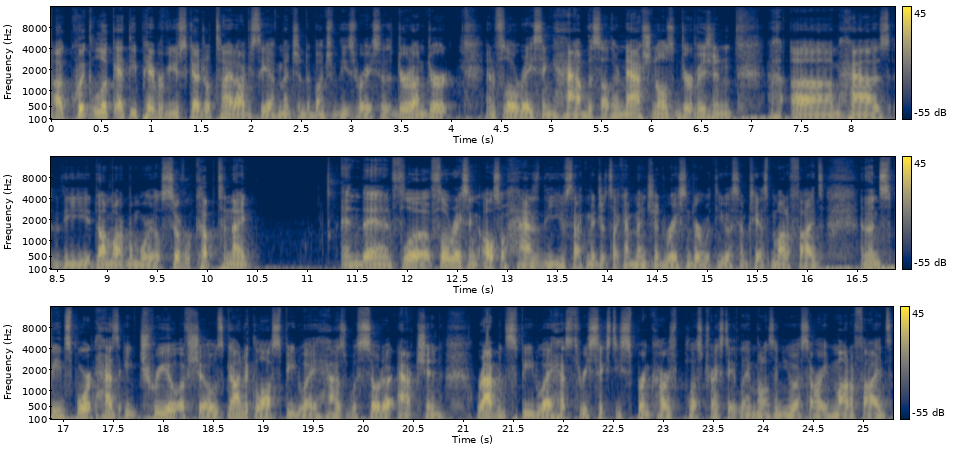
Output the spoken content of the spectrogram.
A quick look at the pay per view schedule tonight. Obviously, I've mentioned a bunch of these races. Dirt on Dirt and FloRacing have the Southern Nationals. Dirt Vision um, has the Don Martin Memorial Silver Cup tonight. And then Flow, Racing also has the USAC midgets, like I mentioned, Racing Dirt with the USMTS modifieds. And then Speed Sport has a trio of shows. Gondik Law Speedway has WISSOTA Action. Rapid Speedway has 360 sprint cars plus Tri State late models and USRA modifieds.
